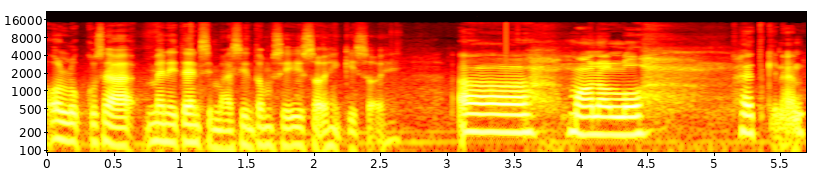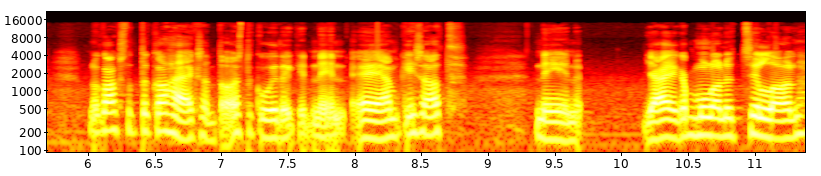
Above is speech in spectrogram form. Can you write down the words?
ollut, kun sä menit ensimmäisiin tuommoisiin isoihin kisoihin? Uh, mä oon ollut hetkinen, no 2018 kuitenkin, niin EM-kisat, niin, ja eikä mulla nyt silloin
